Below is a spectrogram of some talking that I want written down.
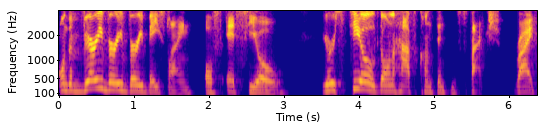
on the very, very, very baseline of SEO, you still don't have content in Spanish right?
